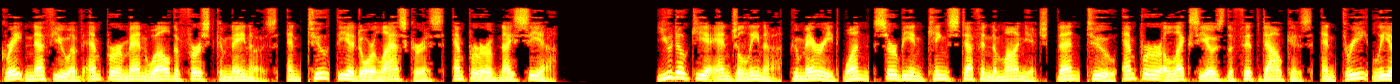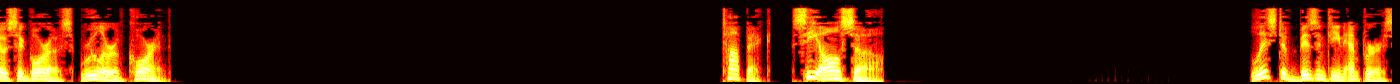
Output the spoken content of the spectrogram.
great-nephew of Emperor Manuel I Komnenos, and 2 Theodore Lascaris, Emperor of Nicaea. Eudokia Angelina, who married 1 Serbian King Stefan Nemanja, then 2 Emperor Alexios V Doukas, and 3 Leo Sgouros, ruler of Corinth. See also List of Byzantine emperors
